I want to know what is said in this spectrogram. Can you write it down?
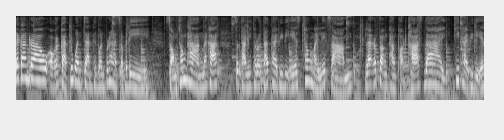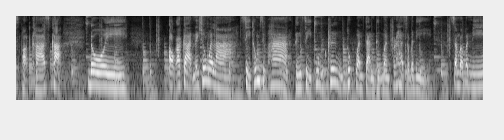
รายการเราออกอากาศทุกวันจันทร์ถึงวันพฤหัสบดี 2 ช่องทางนะคะ สถานีโทรทัศน์ไทย PBS ช่องหมายเลข 3 และรับฟังทางพอดแคสต์ได้ที่ไทย PBS Podcast ค่ะ โดย ออกอากาศในช่วงเวลา 4 ทุ่ม 15 ถึง 4 ทุ่มครึ่งทุกวันจันทร์ถึงวันพฤหัสบดี สำหรับวันนี้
